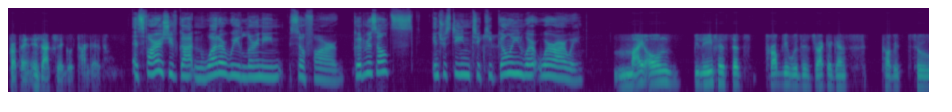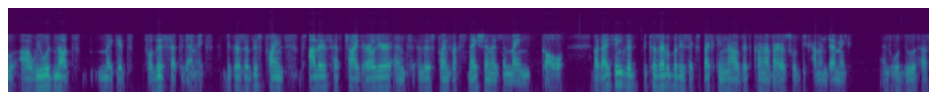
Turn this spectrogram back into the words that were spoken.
protein is actually a good target. As far as you've gotten, what are we learning so far? Good results? Interesting to keep going? Where where are we? My own belief is that probably with this drug against COVID-2, uh, we would not make it for this epidemic because at this point others have tried earlier, and at this point vaccination is the main goal. But I think that because everybody's expecting now that coronavirus would become endemic, and will be with us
